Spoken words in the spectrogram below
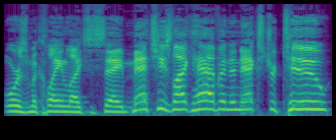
Or as McClain likes to say, Metchie's like having an extra two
